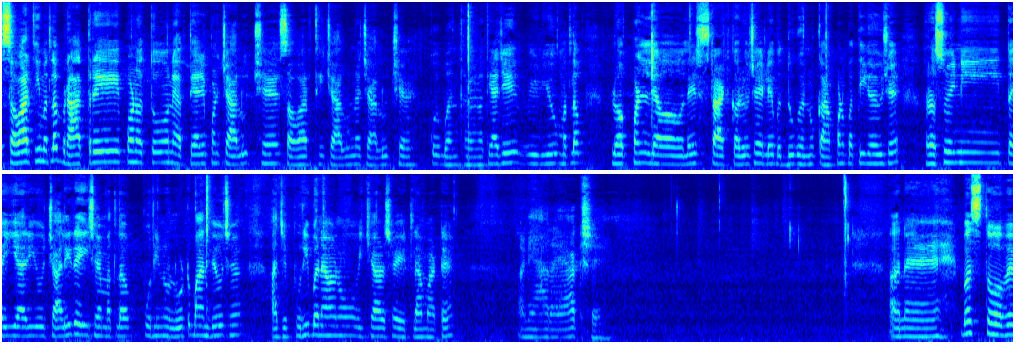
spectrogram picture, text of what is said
સવારથી મતલબ રાત્રે પણ હતો અને અત્યારે પણ ચાલુ જ છે. સવારથી ચાલુ ને ચાલુ જ છે. કોઈ બંધ થયો નથી. આજે વીડિયો મતલબ બ્લોગ પણ લેટ સ્ટાર્ટ કર્યો છે એટલે બધું ઘરનું કામ પણ પતી ગયું છે. રસોઈની તૈયારીઓ ચાલી રહી છે. મતલબ પૂરીનો લોટ બાંધ્યો છે. આજે પૂરી બનાવવાનો વિચાર છે એટલા માટે. અને આ રહ્યા અક્ષય. અને બસ તો હવે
